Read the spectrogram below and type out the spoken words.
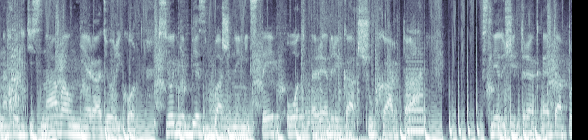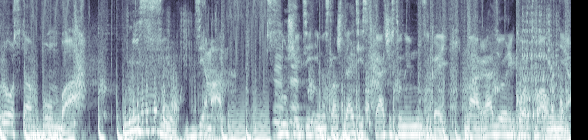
Находитесь на волне Радио Рекорд. Сегодня безбашенный микстейп от Редрика Шухарта. Следующий трек это просто бомба. Миссу Демон. Слушайте и наслаждайтесь качественной музыкой на Радио Рекорд волне.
